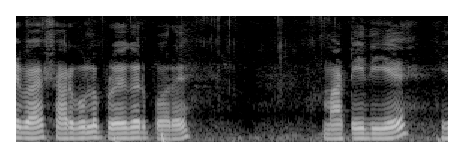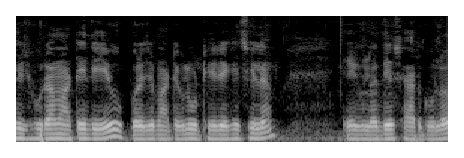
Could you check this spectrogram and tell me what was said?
এবার সারগুলো প্রয়োগের পরে মাটি দিয়ে ঝুরা মাটি দিয়ে উপরে যে মাটিগুলো উঠিয়ে রেখেছিলাম এগুলো দিয়ে সারগুলো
